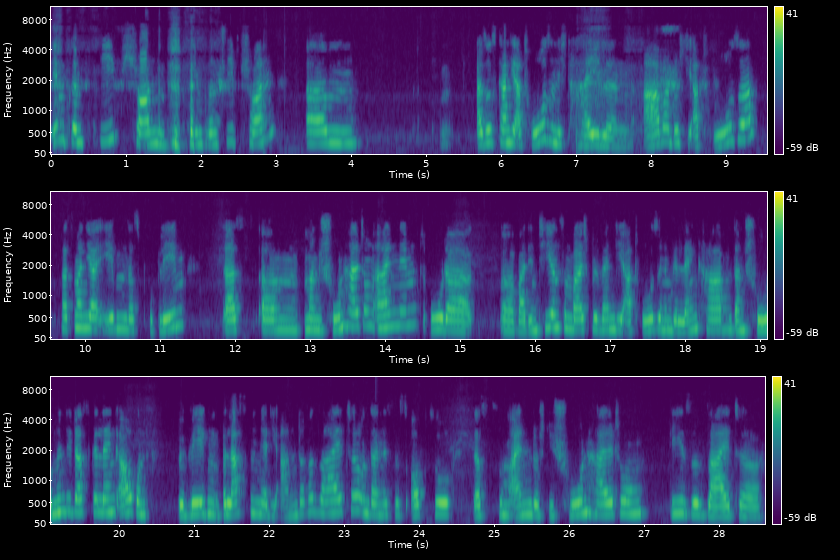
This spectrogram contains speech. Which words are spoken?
Im Prinzip schon. Im Prinzip schon. Ähm, also es kann die Arthrose nicht heilen, aber durch die Arthrose hat man ja eben das Problem, dass ähm, man eine Schonhaltung einnimmt oder äh, bei den Tieren zum Beispiel, wenn die Arthrose in einem Gelenk haben, dann schonen die das Gelenk auch und bewegen, belasten mehr die andere Seite und dann ist es oft so, dass zum einen durch die Schonhaltung diese Seite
